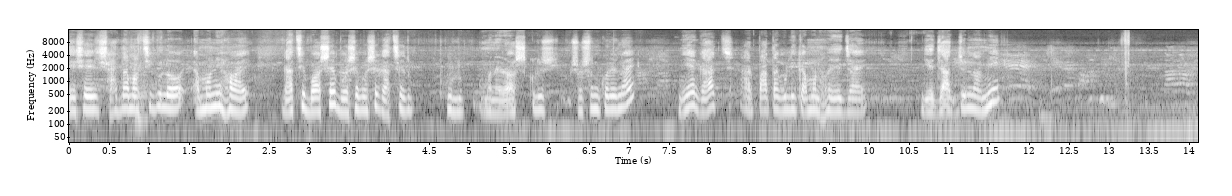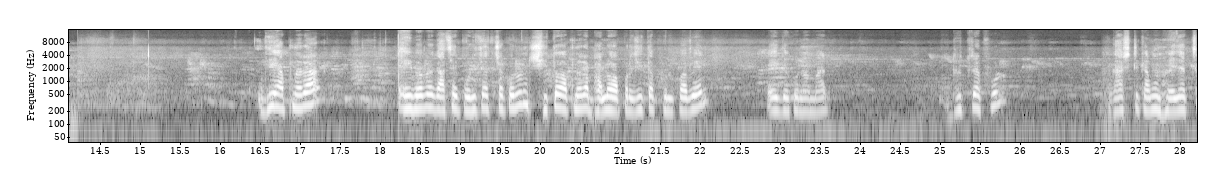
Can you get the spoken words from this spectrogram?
দেশের সাদা মাছিগুলো এমনই হয়, গাছে বসে বসে বসে গাছের ফুল মানে রসগুলো শোষণ করে নেয়, নিয়ে গাছ আর পাতাগুলি কেমন হয়ে যায়, যে যার জন্য আমি দিয়ে আপনারা এইভাবে গাছের পরিচর্যা করুন, শীতও আপনারা ভালো অপরাজিতা ফুল পাবেন। এই দেখুন আমার ধুতরা ফুল। গাছটি কেমন হয়ে যাচ্ছে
